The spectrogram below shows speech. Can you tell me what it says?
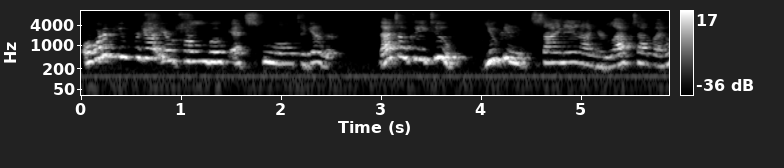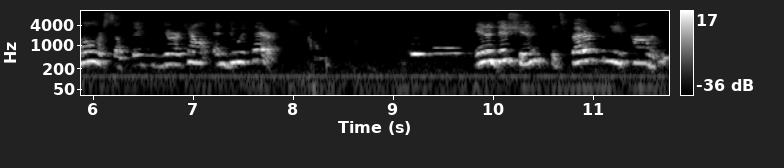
Or what if you forgot your Chromebook at school altogether? That's okay too. You can sign in on your laptop at home or something with your account and do it there. In addition, it's better for the economy.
